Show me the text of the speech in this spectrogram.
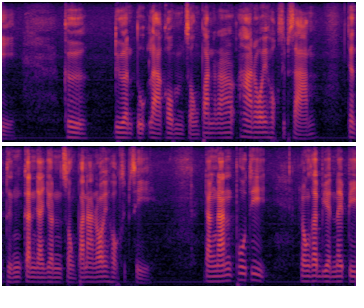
2564 คือเดือนตุลาคม 2563 นถึงกันยายน 2564 ดังนั้นผู้ที่ลงทะเบียนในปี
